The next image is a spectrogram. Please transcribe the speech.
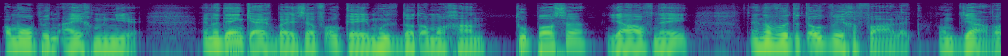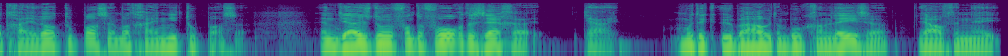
allemaal op hun eigen manier. En dan denk je eigenlijk bij jezelf, oké, moet ik dat allemaal gaan toepassen? Ja of nee? En dan wordt het ook weer gevaarlijk. Want ja, wat ga je wel toepassen en wat ga je niet toepassen? En juist door van tevoren te zeggen, ja, moet ik überhaupt een boek gaan lezen? Ja of nee?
